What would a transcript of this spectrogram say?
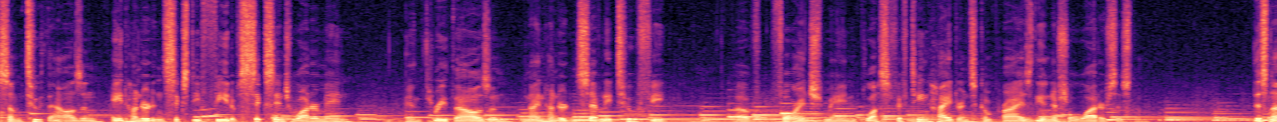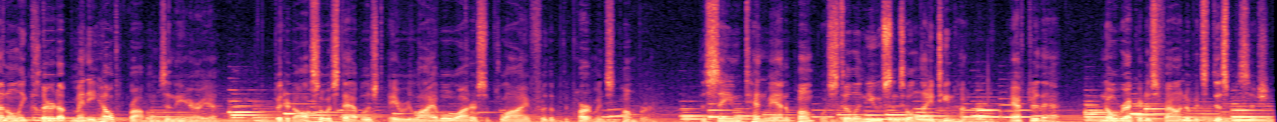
Some 2,860 feet of 6-inch water main and 3,972 feet of 4-inch main plus 15 hydrants comprise the initial water system. This not only cleared up many health problems in the area, but it also established a reliable water supply for the department's pumper. The same 10-man pump was still in use until 1900. After that, no record is found of its disposition.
